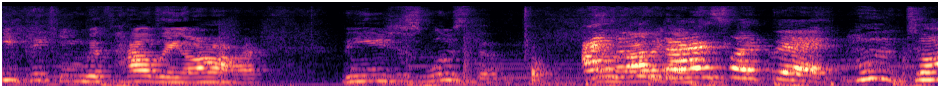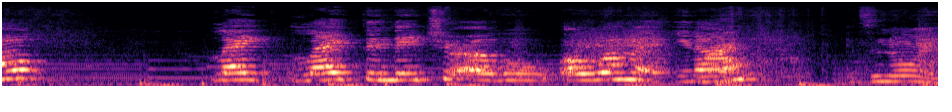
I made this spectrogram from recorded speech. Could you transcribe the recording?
you keep picking with how they are, then you just lose them. I And know of guys like that who don't like like the nature of a, a woman. You know, Right. It's annoying.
